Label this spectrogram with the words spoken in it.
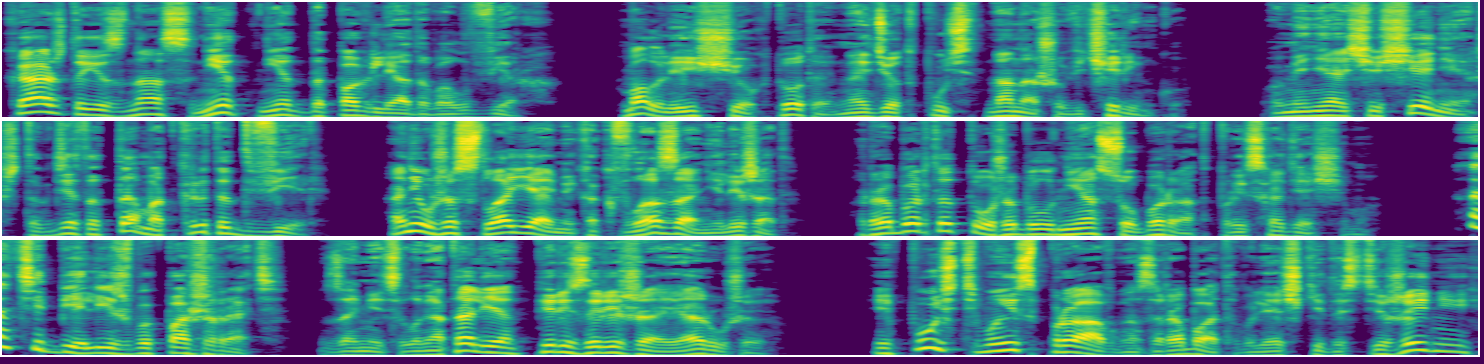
каждый из нас нет-нет да поглядывал вверх. Мало ли еще кто-то найдет путь на нашу вечеринку. У меня ощущение, что где-то там открыта дверь. Они уже слоями, как в лазане, лежат. Роберто тоже был не особо рад происходящему. «А тебе лишь бы пожрать», — заметила Наталья, перезаряжая оружие. И пусть мы исправно зарабатывали очки достижений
